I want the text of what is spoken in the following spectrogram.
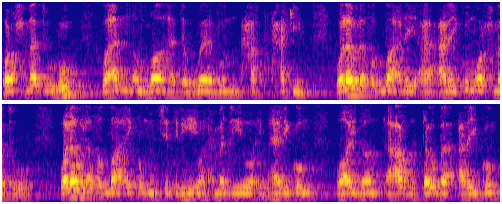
ورحمته وأن الله تواب حكيم. ولولا فضل عليكم ورحمته ولولا فضل عليكم من ستره ونعمته وإمهالكم وأيضا عرض التوبة عليكم.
